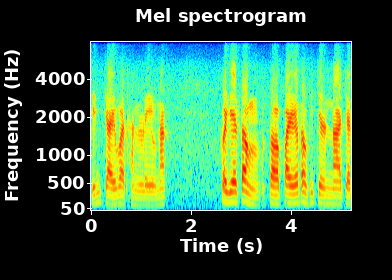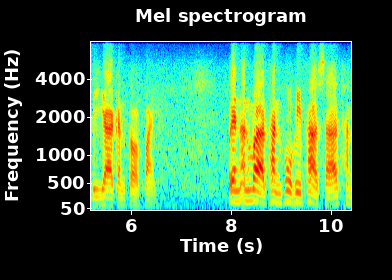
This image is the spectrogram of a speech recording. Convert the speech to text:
สินใจว่าท่านเลวนัก ก็จะต้องต่อไปก็ต้องพิจารณาจริยากันต่อไป เป็นอันว่าท่านผู้พิพากษาท่าน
